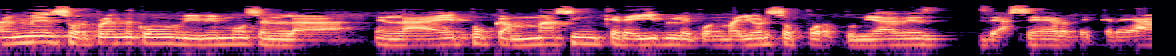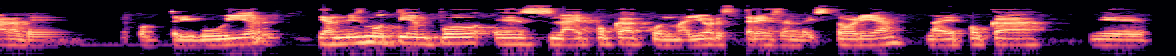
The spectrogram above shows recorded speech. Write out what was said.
A mí me sorprende cómo vivimos en la, en la época más increíble, con mayores oportunidades de hacer, de crear, de contribuir y al mismo tiempo es la época con mayor estrés en la historia, la época eh,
